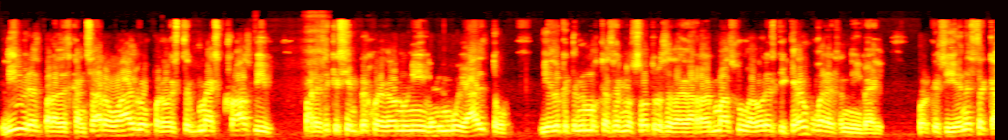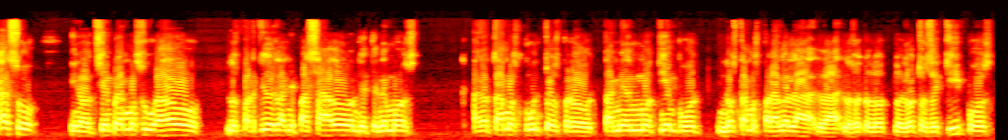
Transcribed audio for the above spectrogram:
libres para descansar o algo, pero este Max Crosby parece que siempre juega a un nivel muy alto y es lo que tenemos que hacer nosotros, es agarrar más jugadores que quieran jugar a ese nivel, porque si en este caso, siempre hemos jugado los partidos del año pasado donde tenemos anotamos puntos, pero también al mismo tiempo no estamos parando los, otros equipos.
